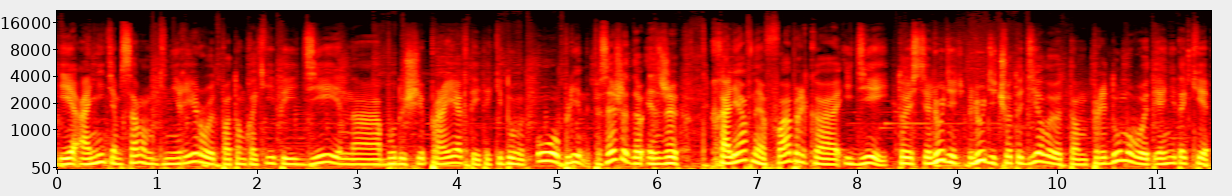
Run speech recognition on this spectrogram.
и они тем самым генерируют потом какие-то идеи на будущие проекты, и такие думают, о, блин, представляешь, это, это же халявная фабрика идей. То есть люди, люди что-то делают, там, придумывают, и они такие,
